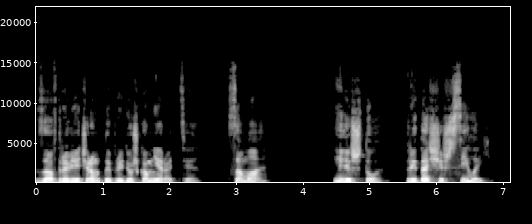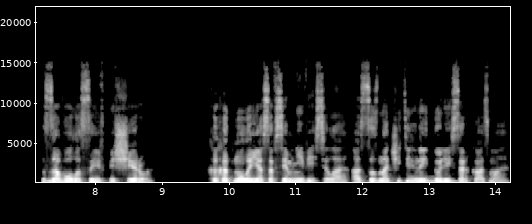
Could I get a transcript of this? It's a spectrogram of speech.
Завтра вечером ты придешь ко мне, Ратти. Сама». «Или что, притащишь силой? За волосы и в пещеру?» Хохотнула я совсем не весело, а со значительной долей сарказма.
